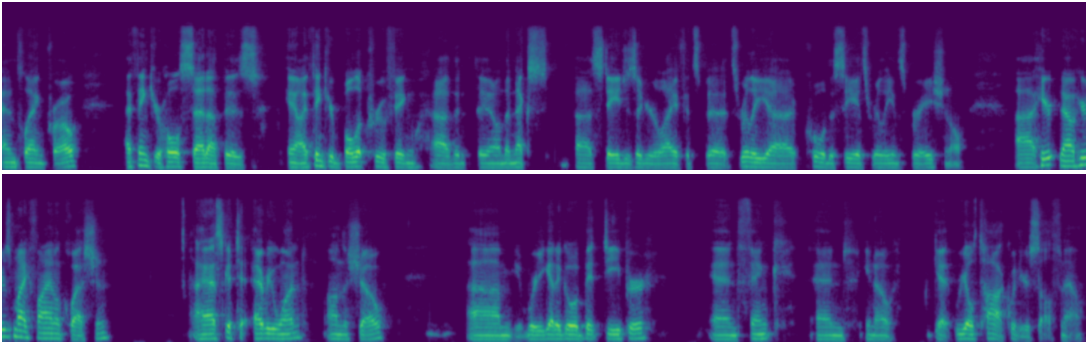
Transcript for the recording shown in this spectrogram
and playing pro. I think your whole setup is you know i think you're bulletproofing uh, the you know the next uh, stages of your life. It's uh, it's really uh, cool to see. It's really inspirational. Uh, here now here's my final question. I ask it to everyone on the show. Mm-hmm. um, where you got to go a bit deeper and think and you know get real talk with yourself now.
